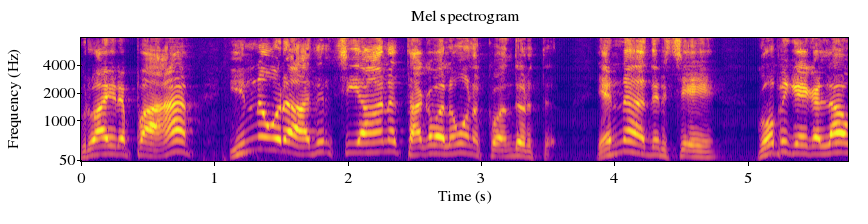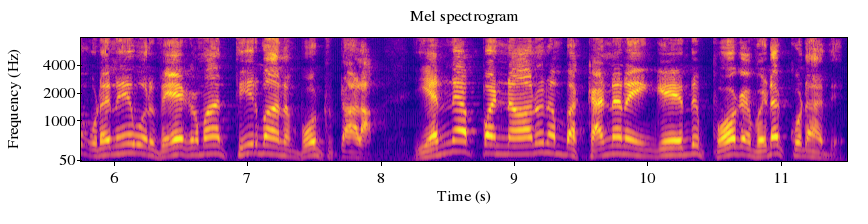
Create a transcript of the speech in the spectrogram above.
குருவாயிரப்பா இன்னும் ஒரு அதிர்ச்சியான தகவலும் உனக்கு வந்துடுத்து. என்ன அதிர்ச்சி? கோபிகைகள்லாம் உடனே ஒரு வேகமாக தீர்மானம் போட்டுட்டாளாம். என்ன பண்ணாலும் நம்ம கண்ணனை இங்கேருந்து போக விடக்கூடாது.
